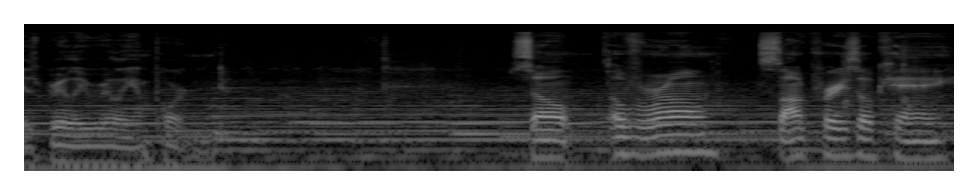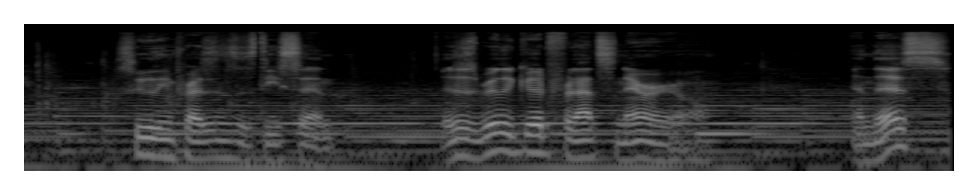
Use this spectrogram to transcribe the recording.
is really really important. So overall, stalk prey is okay. Soothing presence is decent. This is really good for that scenario. And this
